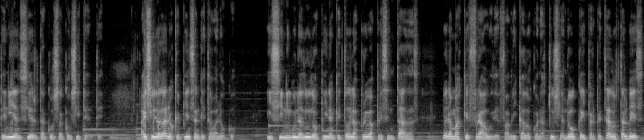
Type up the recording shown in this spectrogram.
tenían cierta cosa consistente. Hay ciudadanos que piensan que estaba loco y sin ninguna duda opinan que todas las pruebas presentadas no eran más que fraude, fabricados con astucia loca y perpetrados tal vez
